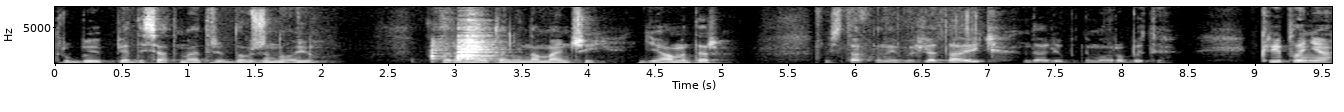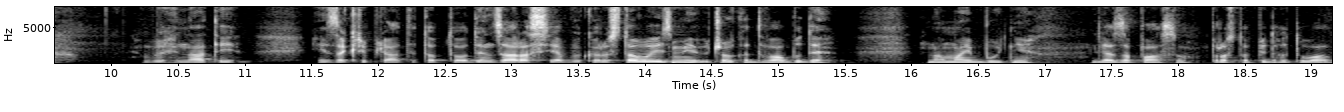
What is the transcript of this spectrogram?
труби 50 метрів довжиною, перемотані на менший діаметр. Ось так вони виглядають. Далі будемо робити кріплення, вигинати і закріпляти. Тобто один зараз я використовую змійовичок, а два буде на майбутнє для запасу. Просто підготував,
